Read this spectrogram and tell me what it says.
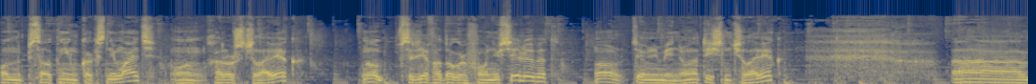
Он написал книгу «Как снимать», он хороший человек, ну, в среде фотографов его не все любят, но, тем не менее, он отличный человек. А,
